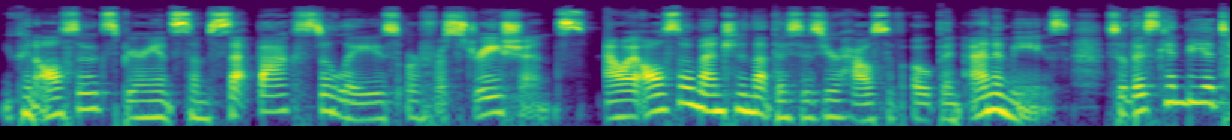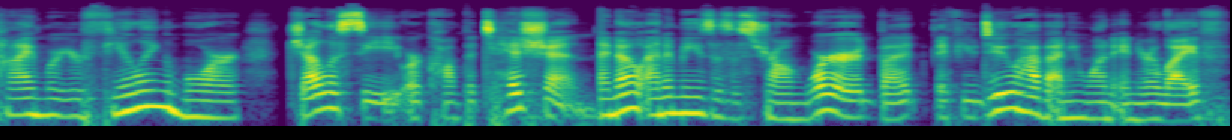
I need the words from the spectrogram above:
you can also experience some setbacks, delays, or frustrations chance. Now, I also mentioned that this is your house of open enemies. So this can be a time where you're feeling more jealousy or competition. I know enemies is a strong word, but if you do have anyone in your life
